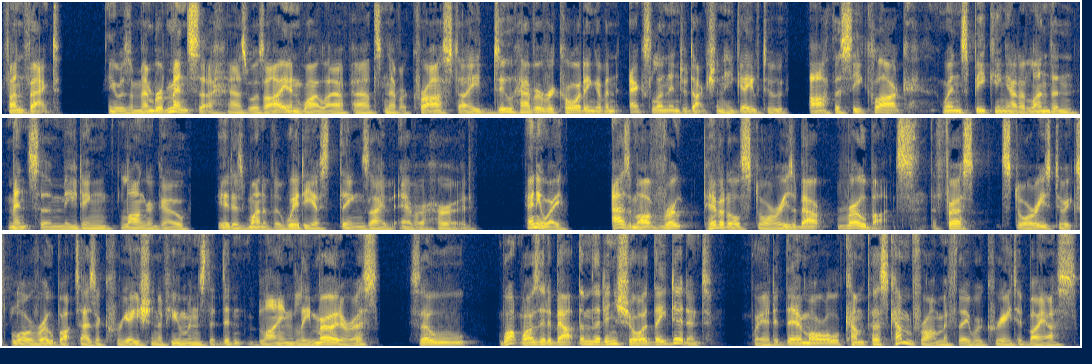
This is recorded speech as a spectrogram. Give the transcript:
Fun fact he was a member of Mensa, as was I, and while our paths never crossed, I do have a recording of an excellent introduction he gave to Arthur C. Clarke when speaking at a London Mensa meeting long ago. It is one of the wittiest things I've ever heard. Anyway, Asimov wrote pivotal stories about robots. The first stories to explore robots as a creation of humans that didn't blindly murder us. So, what was it about them that ensured they didn't? Where did their moral compass come from if they were created by us?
